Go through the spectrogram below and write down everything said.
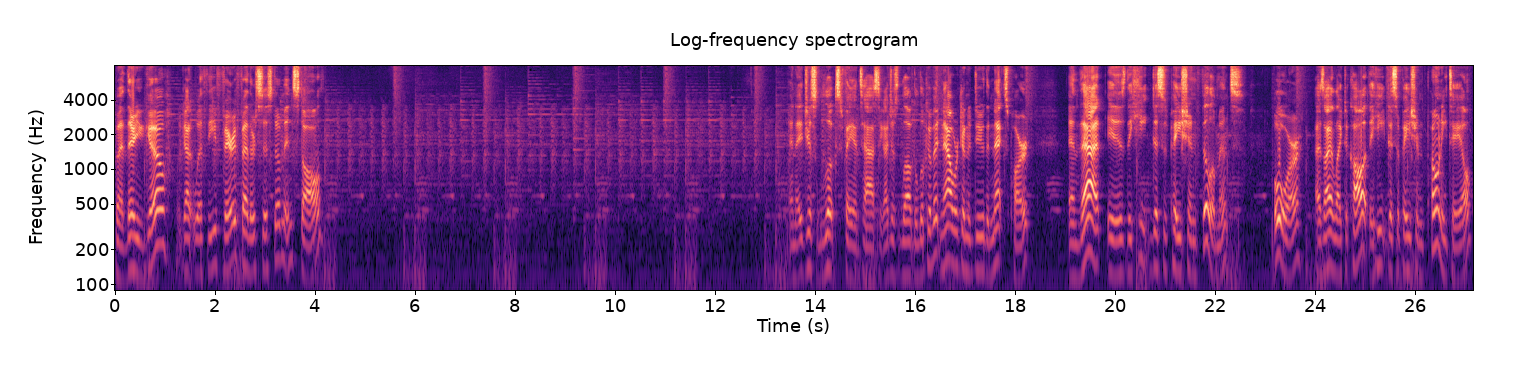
But there you go. We got it with the Fairy Feather system installed. And it just looks fantastic. I just love the look of it. Now we're going to do the next part, and that is the heat dissipation filaments, or as I like to call it, the heat dissipation ponytail.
